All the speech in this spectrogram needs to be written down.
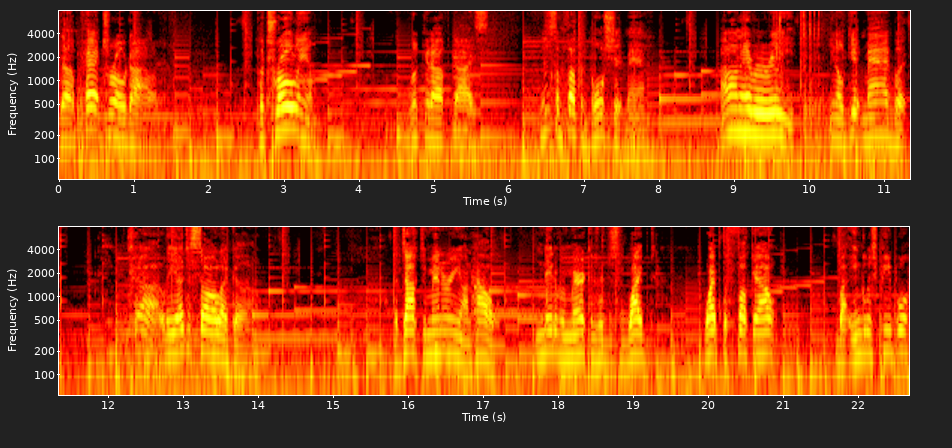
the petrodollar, petroleum. Look it up, guys. This is some fucking bullshit, man. I don't ever really, you know, get mad, but golly, I just saw like a a documentary on how Native Americans were just wiped wiped the fuck out by English people.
